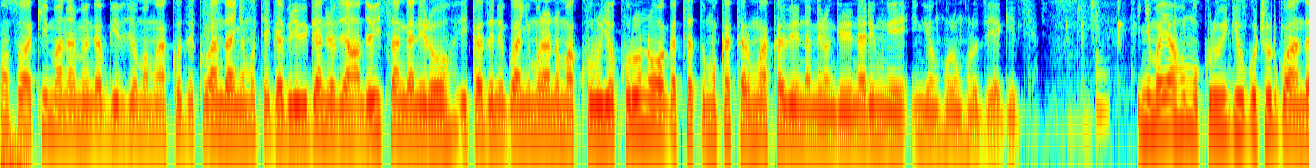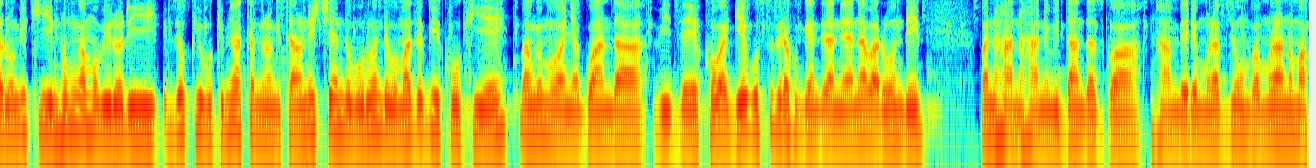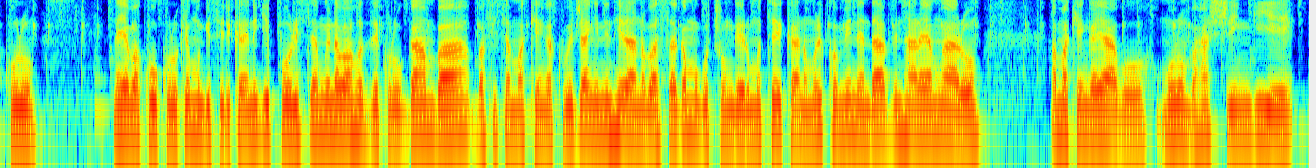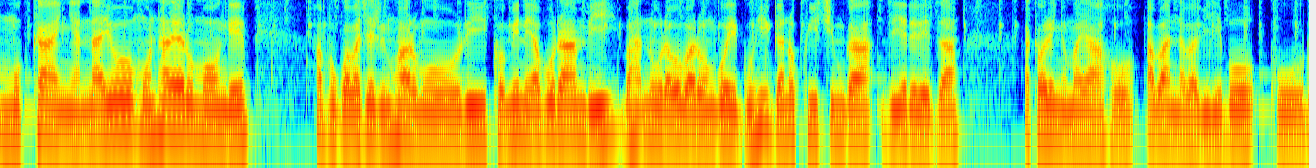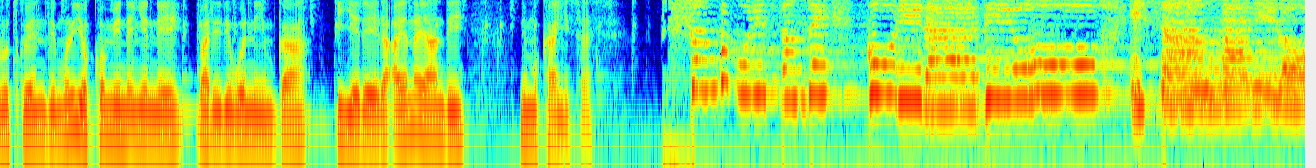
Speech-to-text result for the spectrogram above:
François Kimana mwenga bw'ivyuma mwakoze kubandanya mutegabira ibiganiro vya hando y'isanganiro ikaze nirwanya umurano makuru yo kuri no wa gatatu mu kakara umwaka 2021 ingiyo nkuru nkuru ziyagize Inyuma yaho mukuru w'igihugu c'u Rwanda rungikiye intumwa mu birori byo kwibuka imyaka 59 Burundi bumaze bwikukiye bamwe mu banyarwanda bizeye ko bagiye gusubira kugenderanira n'abarundi banahanahana ibidandazwa nka mbere muravyumva muri ano makuru. N'ayabakukuruke mu gisirikare n'igipolisi hamwe n'abahoze ku rugamba bafise amakenga ku bijanye n'interano basaga mu gucungera umutekano muri komine Ndave intara ya Mwaro. Amakenga yabo murumva hashingiye mu kanya. Nayo mu ntara ya Rumonge havugwa abajejwe intwaro muri komine ya Burambi bahanura abo barongoye guhiga no kwica imbwa ziyerereza. Akaba ari nyuma yaho abana babiri bo ku rutwenzi muri iyo komine nyene baririwe n'imbwa iyerera. Aya n'ayandi ni mu kanya isasi sangwa muri sanze kuri radiyo isanganiro.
